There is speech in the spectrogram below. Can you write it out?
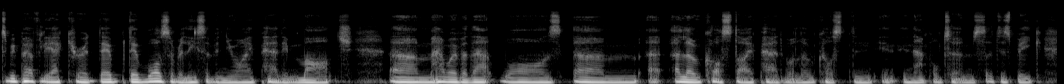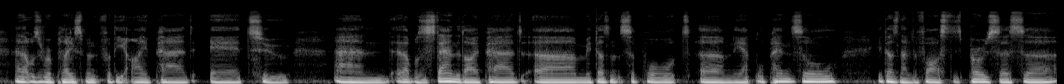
to be perfectly accurate, there there was a release of a new iPad in March. Um, however, that was um, a, a, low cost iPad, well, low cost in, in, in, Apple terms, so to speak, and that was a replacement for the iPad Air 2. And that was a standard iPad. Um, it doesn't support um, the Apple Pencil. It doesn't have the fastest processor.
